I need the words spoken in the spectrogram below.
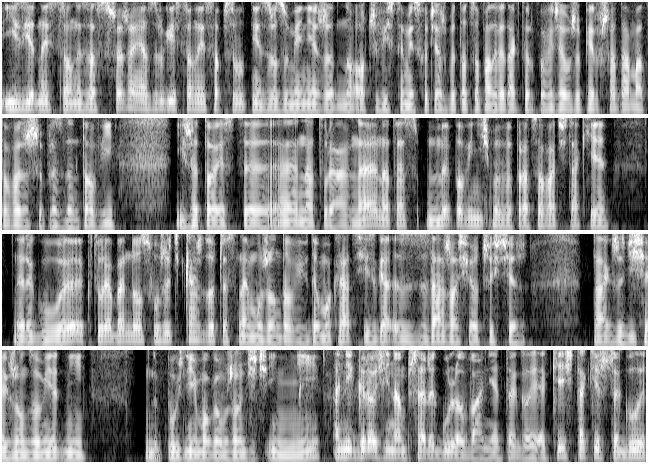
i z jednej strony zastrzeżeń, a z drugiej strony jest absolutnie zrozumienie, że no oczywistym jest chociażby to, co pan redaktor powiedział, że pierwsza dama towarzyszy prezydentowi i że to jest e, naturalne. Natomiast my powinniśmy wypracować takie reguły, które będą służyć każdoczesnemu rządowi. W demokracji zdarza się oczywiście tak, że dzisiaj rządzą jedni, później mogą rządzić inni. A nie grozi nam przeregulowanie tego jakieś takie szczegóły,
